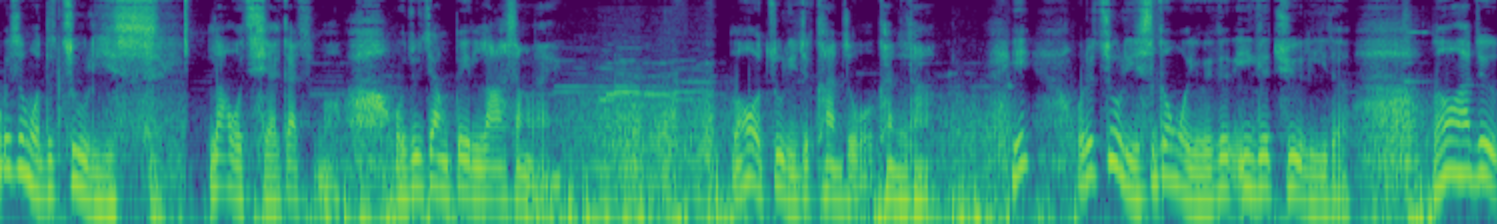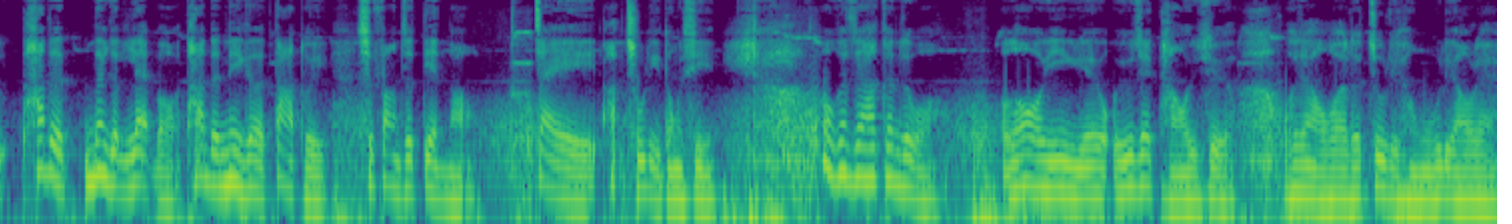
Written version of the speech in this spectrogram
为什么我的助理是拉我起来干什么？我就这样被拉上来，然后我助理就看着我，看着他。咦，我的助理是跟我有一个一个距离的，然后他就他的那个 lab 哦，他的那个大腿是放着电脑在处理东西。我看着他跟着我，然后我隐约我又再躺回去了。我想我的助理很无聊嘞，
